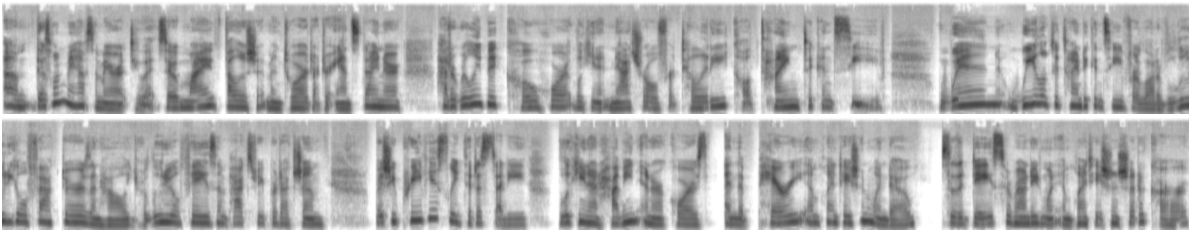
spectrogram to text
Um, this one may have some merit to it. So, my fellowship mentor, Dr. Anne Steiner, had a really big cohort looking at natural fertility called Time to Conceive. When we looked at time to conceive for a lot of luteal factors and how your luteal phase impacts reproduction, but she previously did a study looking at having intercourse and the peri implantation window. So, the days surrounding when implantation should occur,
